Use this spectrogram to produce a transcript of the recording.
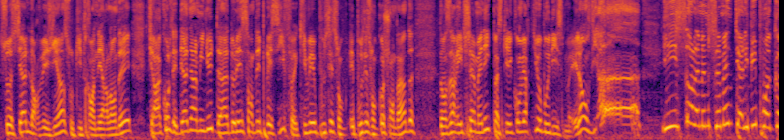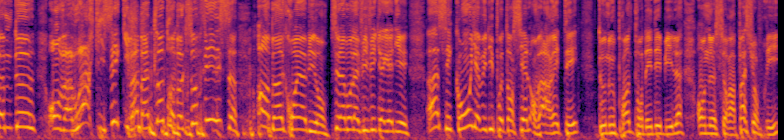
social norvégien, sous-titré en néerlandais, qui raconte les dernières minutes d'un adolescent dépressif qui veut épouser son, cochon d'Inde dans un rite chamanique parce qu'il est converti au bouddhisme. Et là, on se dit, ah, il sort la même semaine qu'Alibi.com 2. On va voir qui c'est qui va battre l'autre au box-office. Oh, bah incroyable, dis donc. C'est la bande à Fifi qui a gagné. Ah, c'est con, il y avait du potentiel. On va arrêter de nous prendre pour des débiles. On ne sera pas surpris.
